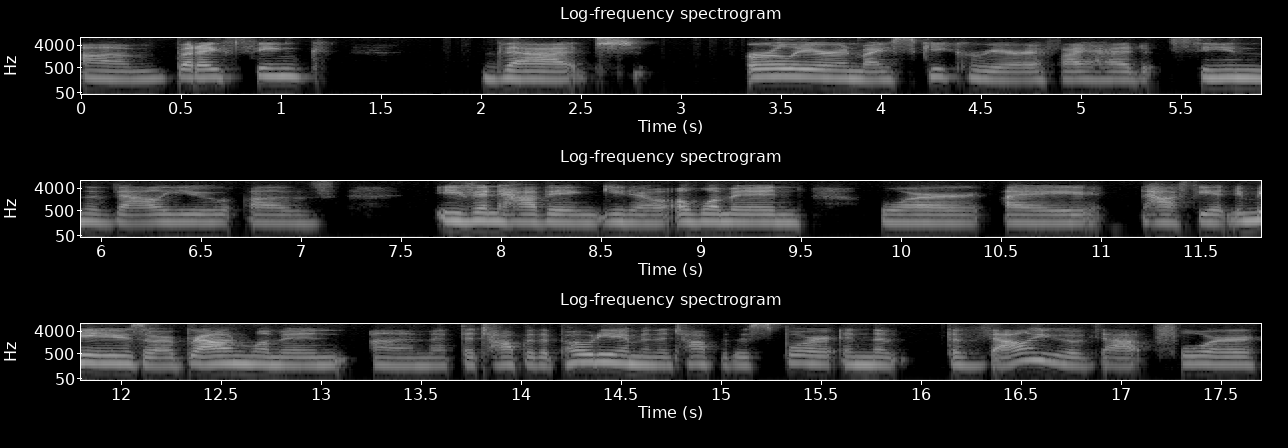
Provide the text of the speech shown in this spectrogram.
Um, but I think that earlier in my ski career, if I had seen the value of even having, you know, a woman or a half Vietnamese or a brown woman um, at the top of the podium and the top of the sport, and the the value of that for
